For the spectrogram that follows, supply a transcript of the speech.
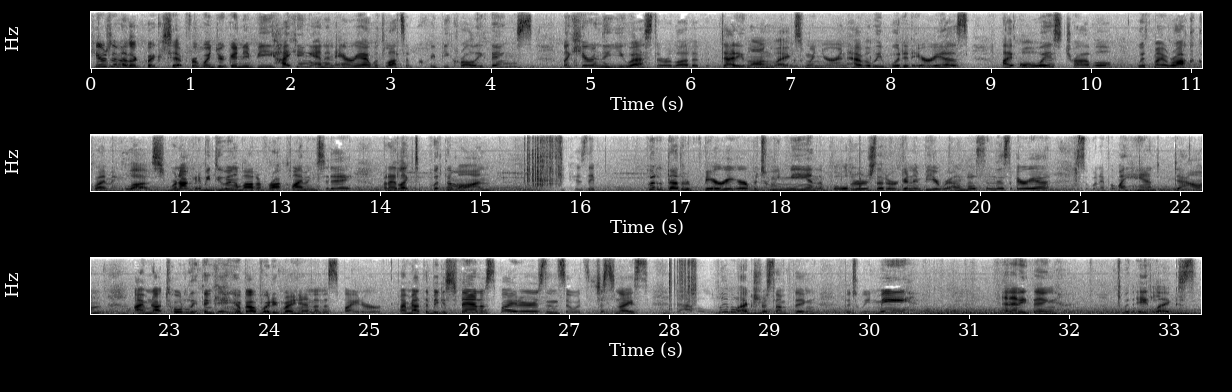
Here's another quick tip for when you're going to be hiking in an area with lots of creepy crawly things. Like here in the US there are a lot of daddy long legs when you're in heavily wooded areas. I always travel with my rock climbing gloves. We're not going to be doing a lot of rock climbing today, but I like to put them on because they put another barrier between me and the boulders that are going to be around us in this area. So when I put my hand down, I'm not totally thinking about putting my hand on a spider. I'm not the biggest fan of spiders, and so it's just nice to have a little extra something between me and anything with eight legs.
